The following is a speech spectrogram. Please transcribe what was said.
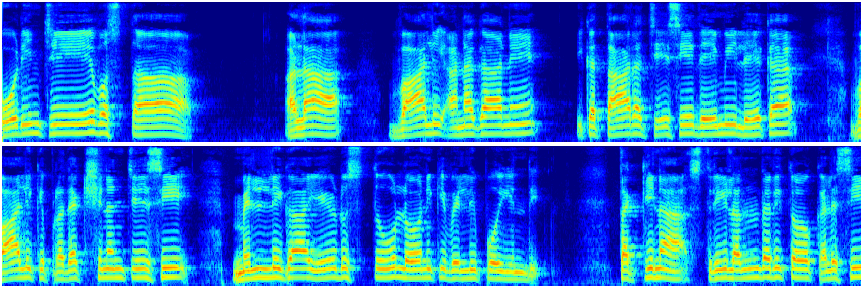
ఓడించే వస్తా. అలా వాలి అనగానే ఇక తార చేసేదేమీ లేక వాలికి ప్రదక్షిణం చేసి మెల్లిగా ఏడుస్తూ లోనికి వెళ్ళిపోయింది. తక్కిన స్త్రీలందరితో కలిసి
